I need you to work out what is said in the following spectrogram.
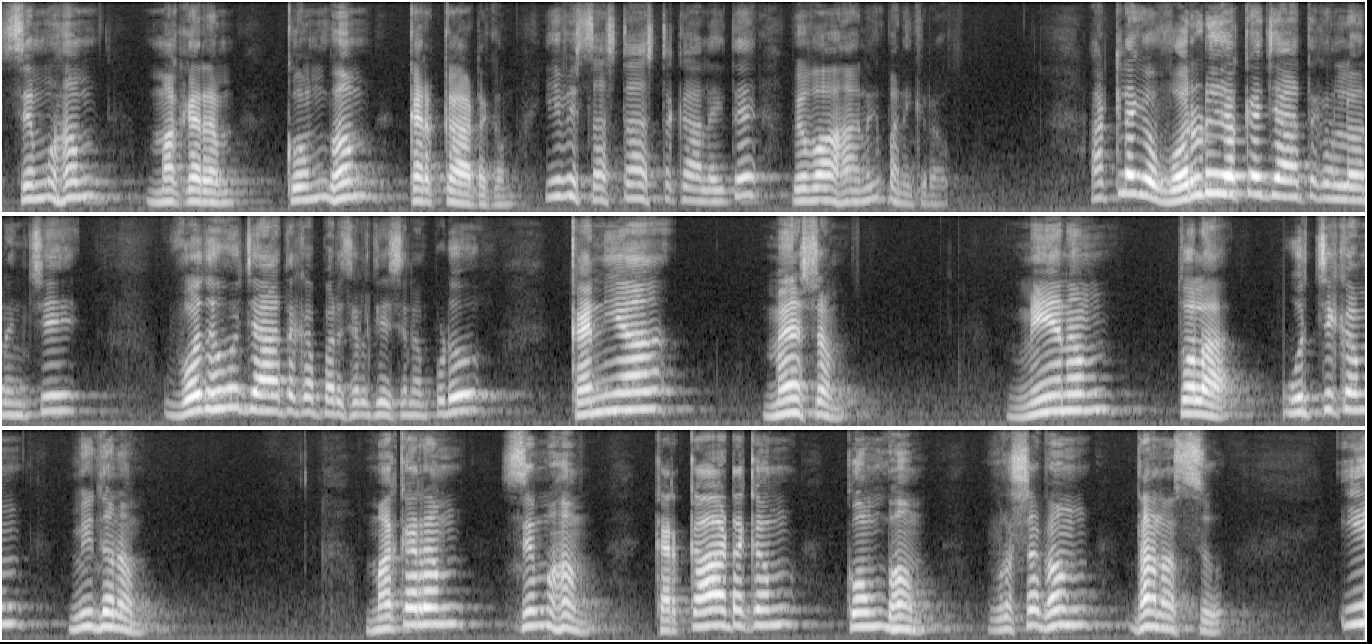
సింహం మకరం కుంభం కర్కాటకం. ఇవి షష్టాష్టకాలు అయితే వివాహానికి పనికిరావు. అట్లాగే వరుడు యొక్క జాతకంలో నుంచి వధువు జాతక పరిశీలన చేసినప్పుడు కన్యా మేషం మీనం తుల ఉర్చికం మిథునం మకరం సింహం కర్కాటకం కుంభం వృషభం ధనస్సు. ఈ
